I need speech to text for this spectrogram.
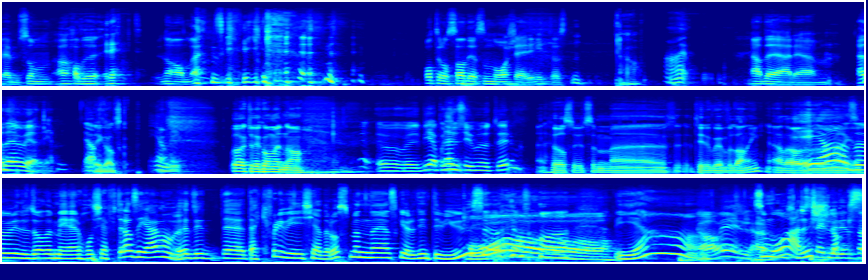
hvem som hadde rett under annen verdenskrig. På tross av det som nå skjer i Midtøsten. Ja, Nei. Ja, det er, eh, ja, det er uenig. Ja. det er galskap. Enig. Hvor langt har vi kommet nå? Eh, Vi er på 27 minutter. Det høres ut som uh, tid å gå inn for landing? Eller, Ja, altså, du hadde mer hold kjefter. Altså, jeg, må- det, det det er ikke fordi vi kjeder oss, men jeg skal gjøre et intervju. Så må, Åh! ja. Ja vel. Som også er en slags-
